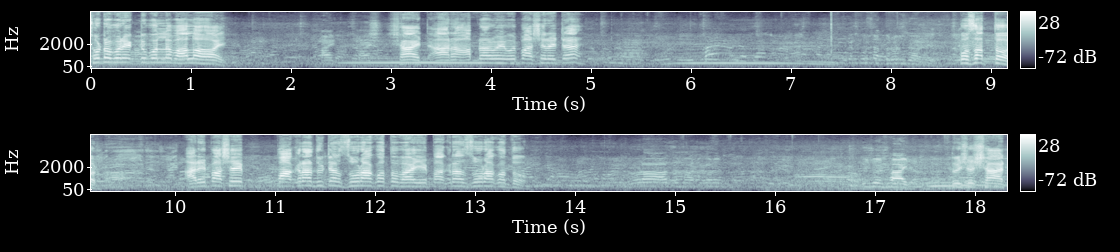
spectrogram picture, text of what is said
ছোট করে একটু বললে ভালো হয়। ষাট। আর আপনার ওই ওই পাশের এটা? পঁচাত্তর। আর এই পাশে পাকড়া দুইটার জোড়া কত ভাই? এই পাকড়ার জোড়া কত? দুইশো ষাট।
